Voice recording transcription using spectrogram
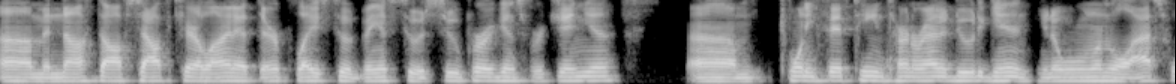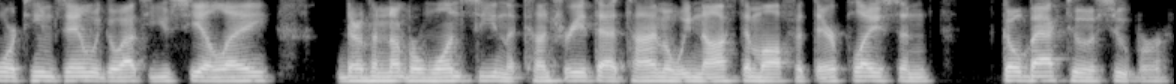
um, and knocked off South Carolina at their place to advance to a super against Virginia. Um, 2015, turn around and do it again. You know, we're one of the last four teams in. We go out to UCLA. They're the number one seed in the country at that time, and we knocked them off at their place and go back to a super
